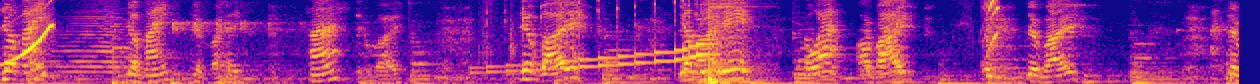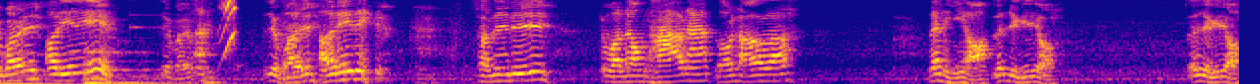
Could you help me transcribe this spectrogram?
เหยียบไหมเหยียบไหมเดี๋ยวไปฮะเดี๋ยวไปเดี๋ยวไปเหยียบดีๆตัวออกไปเดี๋ยวไป เดี๋ยวไปเอาดีเดี๋ยวไปเดี๋ยวไปๆเอาดีดิทำดีตัวรองเท้านะๆรองเท้าละเล่นอย่างนี้เหรอเล่นอย่างนี้เหรอเล่นอย่างนี้เหรอ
